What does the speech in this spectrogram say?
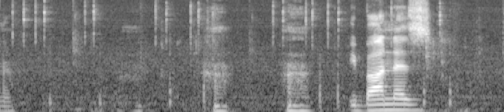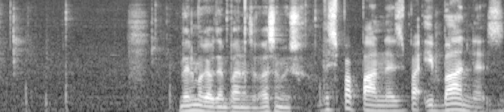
Ναι. Οι μπάνες. Δεν είμαι καπιτάν πάνω, άσε με ήσυχο. Δεν είπα πάνες, είπα οι μπάνες.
